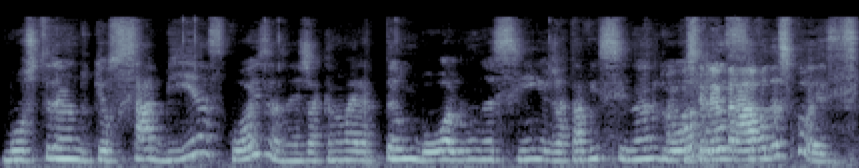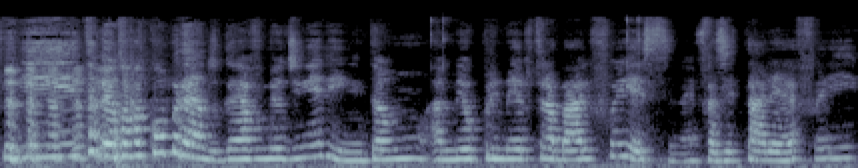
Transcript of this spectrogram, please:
mostrando que eu sabia as coisas, né? Já que eu não era tão boa aluna assim, eu já estava ensinando Mas outras. você lembrava das coisas. E também eu estava cobrando, ganhava o meu dinheirinho. Então, a meu primeiro trabalho foi esse, né? Fazer tarefa e,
